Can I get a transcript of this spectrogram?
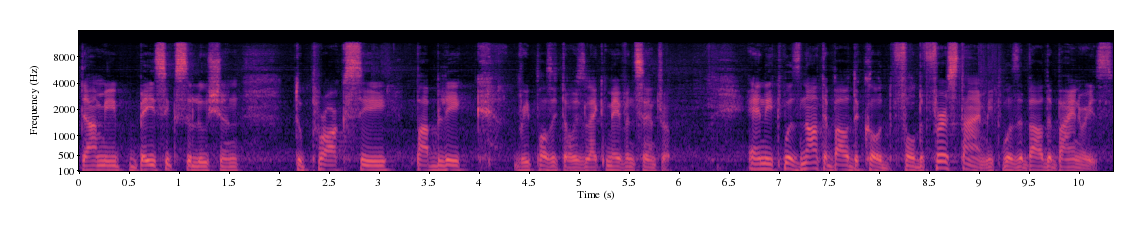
dummy basic solution to proxy public repositories like Maven Central. And it was not about the code. For the first time, it was about the binaries.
